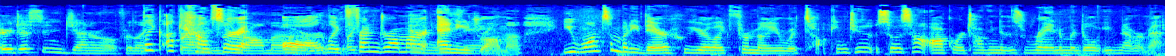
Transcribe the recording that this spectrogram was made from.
or just in general for like like, a counselor at all, or, like, friend drama or any drama, you want somebody there who you're like familiar with talking to, so it's not awkward talking to this random adult you've never met.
